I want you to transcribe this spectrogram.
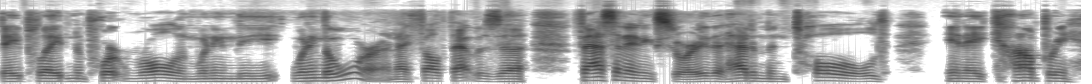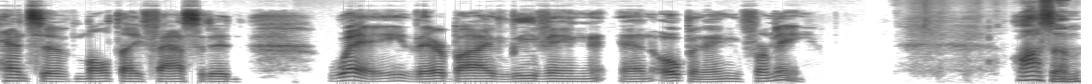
they played an important role in winning the winning the war. And I felt that was a fascinating story that hadn't been told in a comprehensive, multifaceted way, thereby leaving an opening for me. Awesome.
